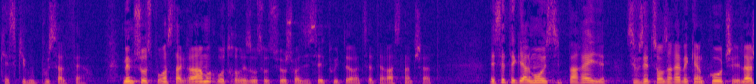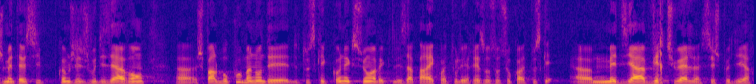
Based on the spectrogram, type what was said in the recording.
Qu'est-ce qui vous pousse à le faire? Même chose pour Instagram, autres réseaux sociaux, choisissez Twitter, etc., Snapchat. Et c'est également aussi pareil si vous êtes sans arrêt avec un coach. Et là, je mettais aussi, comme je vous disais avant, euh, je parle beaucoup maintenant de tout ce qui est connexion avec les appareils, quoi, tous les réseaux sociaux, quoi, tout ce qui est euh, médias virtuels, si je peux dire.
